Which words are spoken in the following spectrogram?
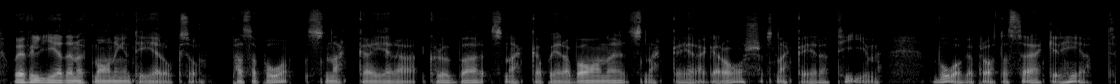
Och jag vill ge den uppmaningen till er också. Passa på, snacka era klubbar, snacka på era banor, snacka era garage, snacka era team. Våga prata säkerhet.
